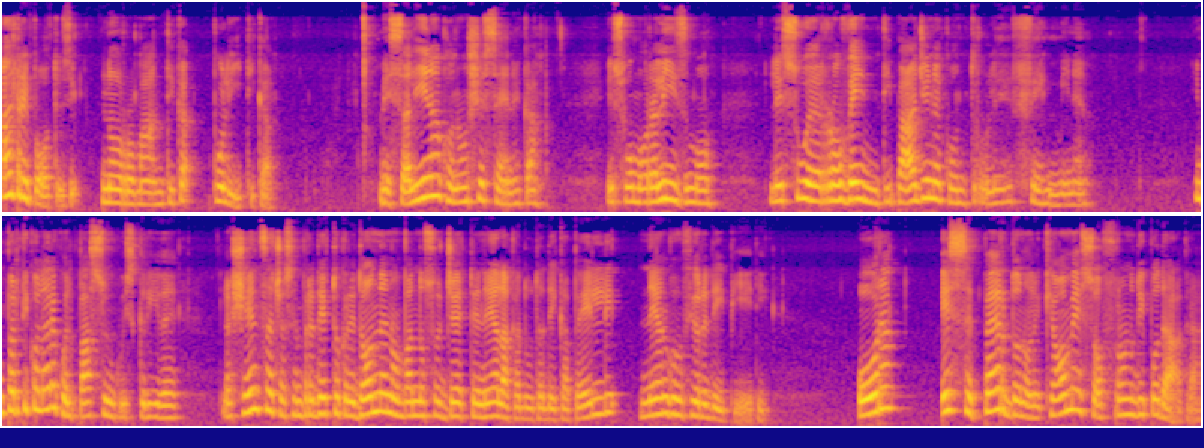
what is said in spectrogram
Altra ipotesi, non romantica, politica. Messalina conosce Seneca, il suo moralismo, le sue roventi pagine contro le femmine. In particolare quel passo in cui scrive La scienza ci ha sempre detto che le donne non vanno soggette né alla caduta dei capelli né al gonfiore dei piedi. Ora esse perdono le chiome e soffrono di podagra.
